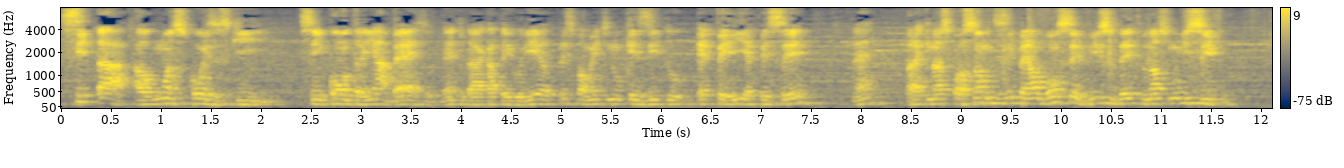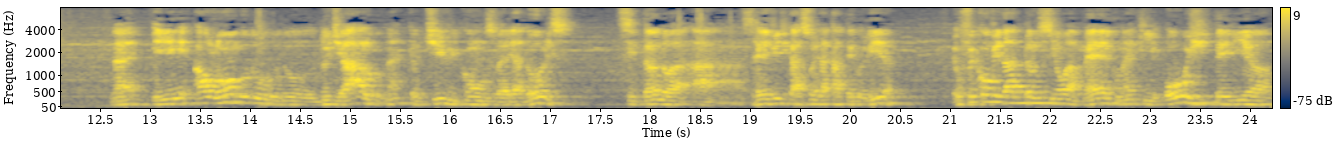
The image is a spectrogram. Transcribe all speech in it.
citar algumas coisas que se encontram em aberto dentro da categoria, principalmente no quesito EPI EPC, né, para que nós possamos desempenhar um bom serviço dentro do nosso município. Né? E ao longo do, do, do diálogo né, que eu tive com os vereadores, citando a, a, as reivindicações da categoria, eu fui convidado pelo senhor Américo, né, que hoje teria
